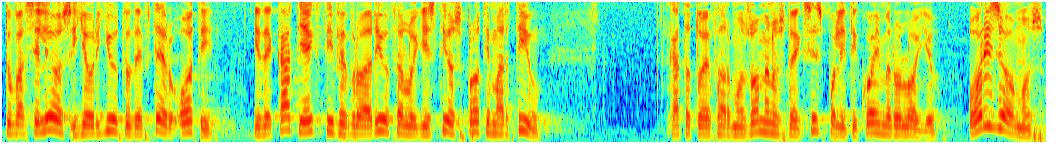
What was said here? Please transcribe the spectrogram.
Του βασιλέως Γεωργίου του Δευτέρου ότι η 16η Φεβρουαρίου θα λογιστεί ως 1η Μαρτίου κατά το εφαρμοζόμενο στο εξής πολιτικό ημερολόγιο. Όριζε όμως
